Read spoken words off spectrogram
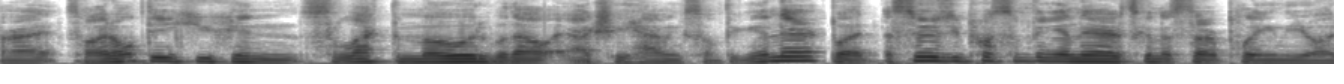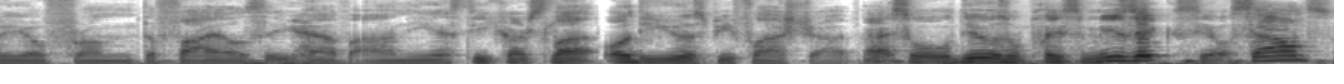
All right. So I don't think you can select the mode without actually having something in there. But as soon as you put something in there, it's going to start playing the audio from the files that you have on the SD card slot or the USB flash drive. All right. So what we'll do is we'll play some music, see how it sounds.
